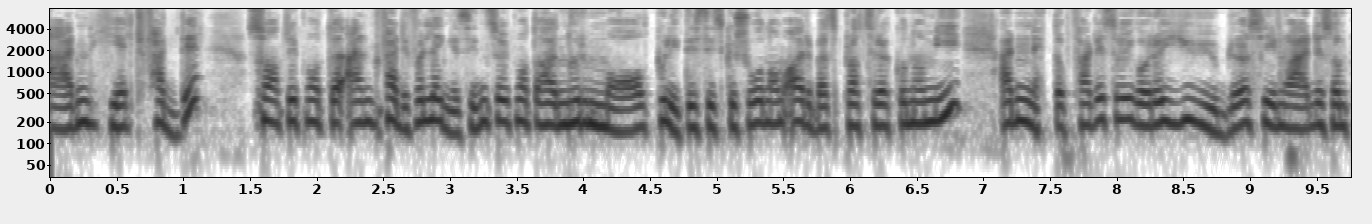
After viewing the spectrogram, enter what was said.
Er den helt ferdig? Sånn at vi på en måte Er den ferdig for lenge siden, så vi på en måte har en normal politisk diskusjon om arbeidsplasser og økonomi? Er den nettopp ferdig, så vi går og jubler og sier nå er det liksom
